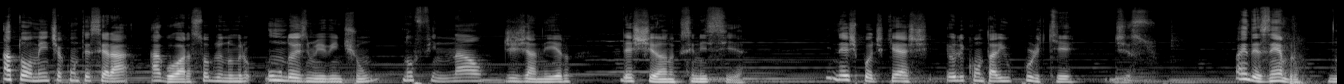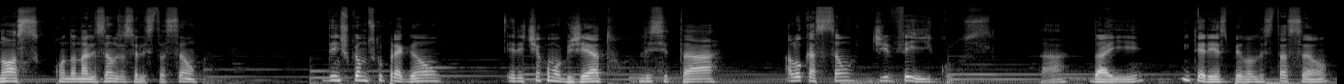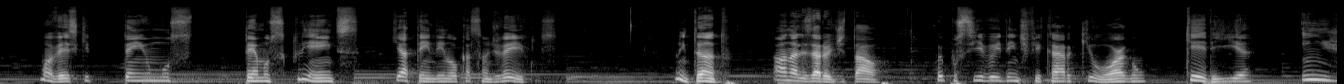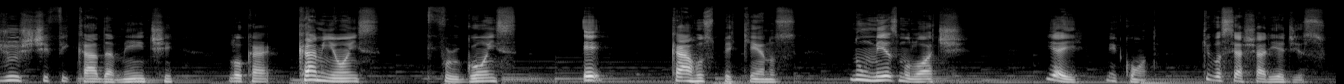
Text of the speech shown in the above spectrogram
Atualmente acontecerá agora sobre o número 1 2021, no final de janeiro deste ano que se inicia. E neste podcast eu lhe contarei o porquê disso. Lá em dezembro, nós, quando analisamos essa licitação, identificamos que o pregão ele tinha como objeto licitar a locação de veículos. Tá? Daí o interesse pela licitação, uma vez que temos, temos clientes que atendem locação de veículos. No entanto, ao analisar o edital, foi possível identificar que o órgão queria injustificadamente locar caminhões, furgões e carros pequenos num mesmo lote. E aí, me conta, o que você acharia disso?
